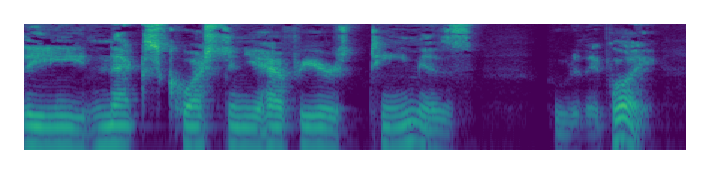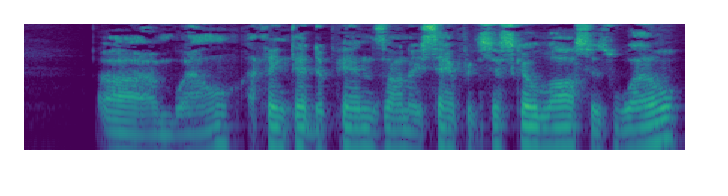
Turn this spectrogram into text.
The next question you have for your team is who do they play? Um, well, I think that depends on a San Francisco loss as well.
